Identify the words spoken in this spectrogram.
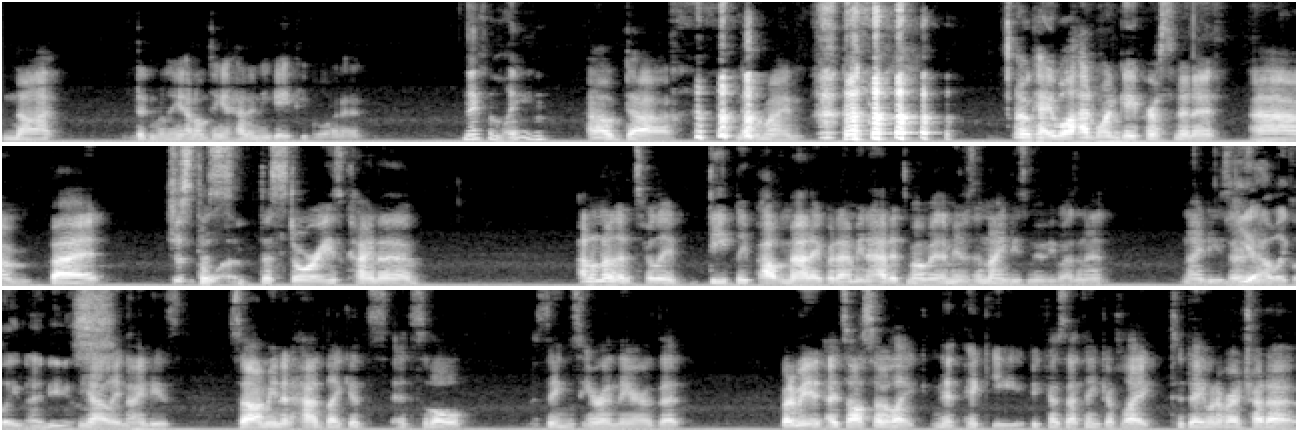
not didn't really. I don't think it had any gay people in it. Nathan Lane. Oh, duh. Never mind. Okay, well, I had one gay person in it, um, but Just the the, one. the story's kind of. I don't know that it's really deeply problematic, but I mean, it had its moment. I mean, it was a '90s movie, wasn't it? '90s or Yeah, like late nineties. yeah, late '90s. So I mean, it had like its its little things here and there that, but I mean, it's also like nitpicky because I think of like today whenever I try to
